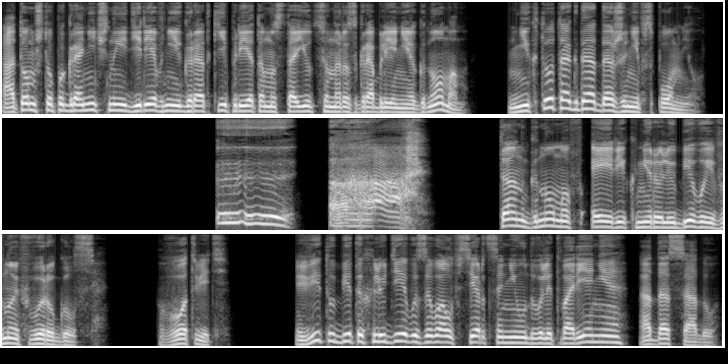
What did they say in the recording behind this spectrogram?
О том, что пограничные деревни и городки при этом остаются на разграбление гномам, никто тогда даже не вспомнил. Тан гномов Эйрик миролюбивый вновь выругался. Вот ведь. Вид убитых людей вызывал в сердце не удовлетворение, а досаду.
